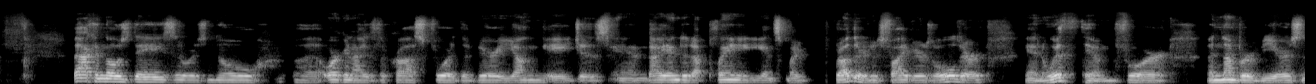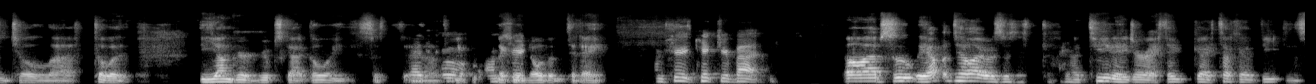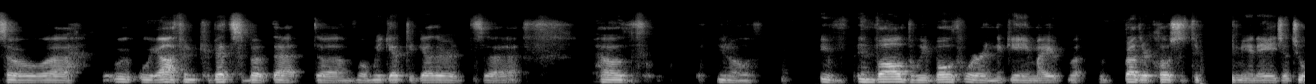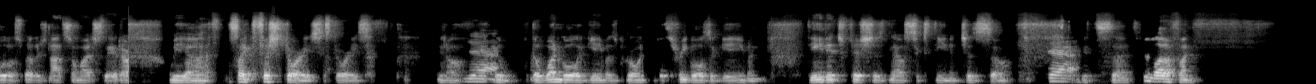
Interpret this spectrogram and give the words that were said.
back in those days, there was no uh, organized lacrosse for the very young ages, and I ended up playing against my brother, who's five years older, and with him for a number of years until uh, the, the younger groups got going. So, uh, cool. like sure. we know them today. I'm sure it kicked your butt. Oh, absolutely. Up until I was a, teenager, I think I took a beating. So uh, we, we, often kibitz about that uh, when we get together. It's uh, how, you know, involved we both were in the game. My brother closest to me in age, and two oldest brothers not so much. They had we uh, it's like fish stories stories. You know, yeah. the, the one goal a game has grown to three goals a game, and the eight inch fish is now 16 inches. So yeah, it's uh, it's been a lot of fun.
